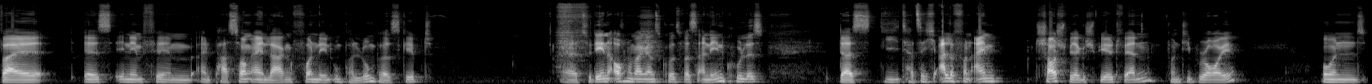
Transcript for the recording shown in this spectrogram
weil es in dem Film ein paar Songeinlagen von den Umpa Lumpas gibt. Äh, zu denen auch nochmal ganz kurz, was an denen cool ist, dass die tatsächlich alle von einem Schauspieler gespielt werden, von Deep Roy. Und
